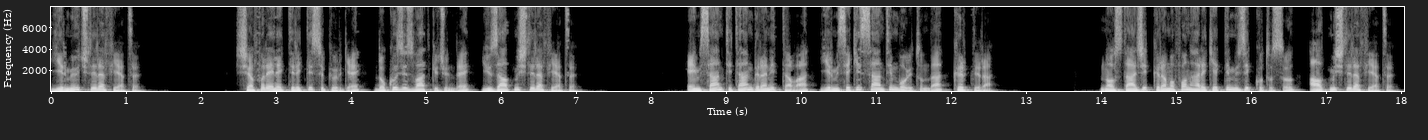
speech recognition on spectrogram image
23 lira fiyatı. Şafır elektrikli süpürge, 900 watt gücünde, 160 lira fiyatı. Emsan titan granit tava, 28 santim boyutunda, 40 lira. Nostaljik gramofon hareketli müzik kutusu, 60 lira fiyatı.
